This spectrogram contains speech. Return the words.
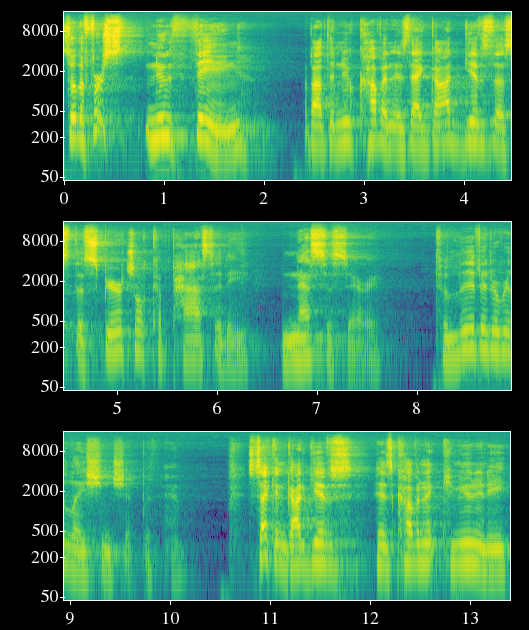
So, the first new thing about the new covenant is that God gives us the spiritual capacity necessary to live in a relationship with Him. Second, God gives His covenant community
